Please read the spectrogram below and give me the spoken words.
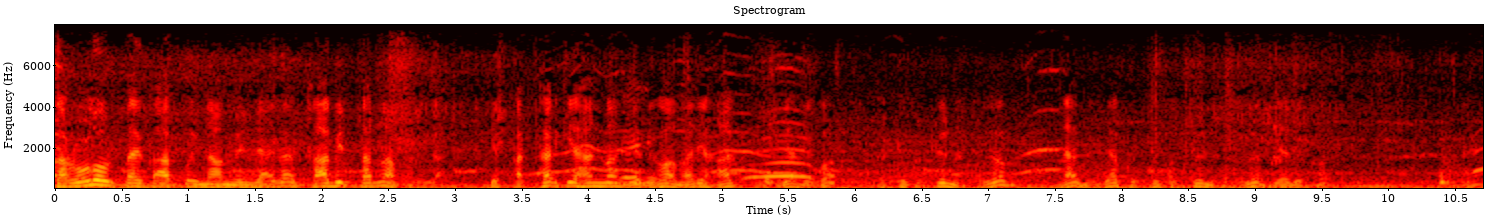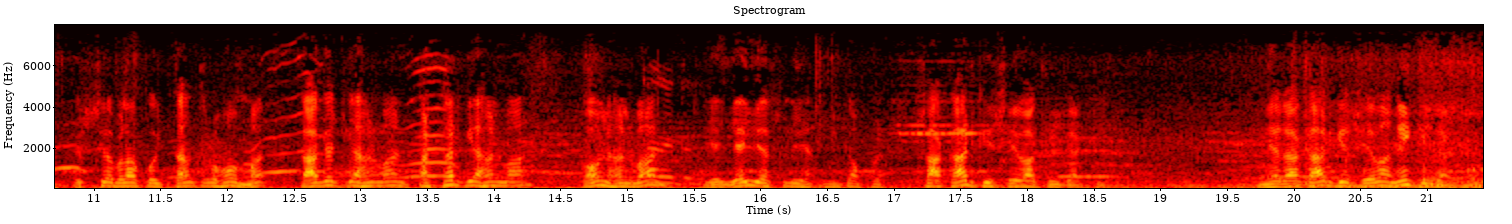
करोड़ों रुपए का आपको इनाम मिल जाएगा, साबित करना पड़ेगा ये पत्थर के हनुमान, ये देखो हमारे हाथ, ये देखो, कट्टू कट्टू न खोलो ना भैया, कट्टू कट्टू न खोलो ये देखो। इससे बड़ा कोई तंत्र हो मत। कागज़ के हनुमान, पत्थर के हनुमान, कौन हनुमान? ये यही असली है, उनका साकार की सेवा की जाती है। निराकार की सेवा नहीं की जाती।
